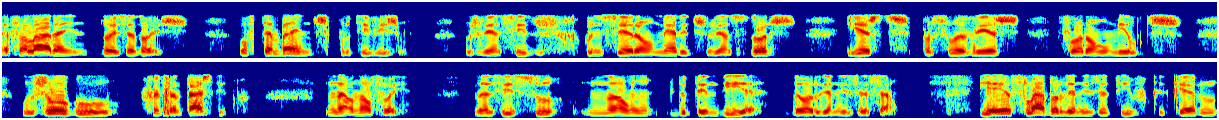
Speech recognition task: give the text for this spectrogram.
a falarem dois a dois. Houve também desportivismo. Os vencidos reconheceram méritos vencedores e estes, por sua vez, foram humildes. O jogo foi fantástico? Não, não foi. Mas isso não dependia da organização. E é esse lado organizativo que quero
